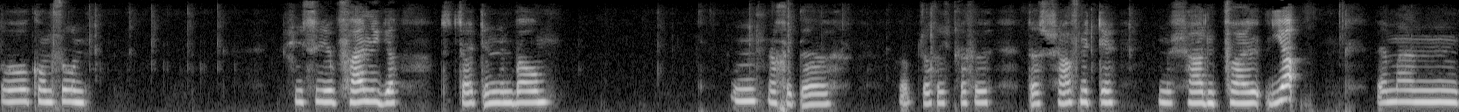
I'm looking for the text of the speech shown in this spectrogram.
Oh, komm schon. Ich hier Pfeile zur Zeit in den Baum. Hm, ach, egal. Hauptsache ich treffe das Schaf mit dem Schadenpfeil. Ja, wenn man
